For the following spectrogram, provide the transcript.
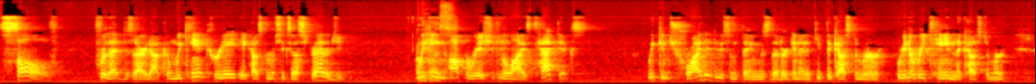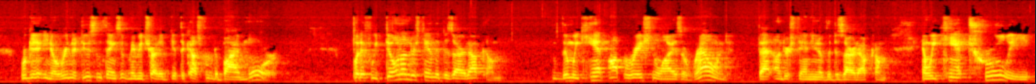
solve for that desired outcome. We can't create a customer success strategy. We yes. can operationalize tactics. We can try to do some things that are going to keep the customer. We're going to retain the customer. We're going to, you know, we're going to do some things that maybe try to get the customer to buy more. But if we don't understand the desired outcome, then we can't operationalize around that understanding of the desired outcome. And we can't truly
